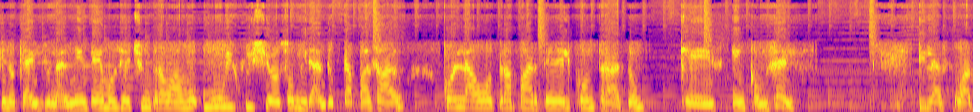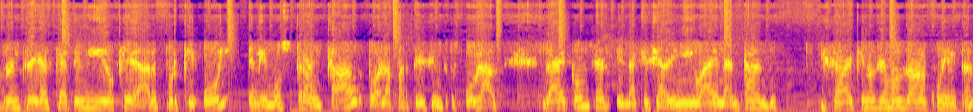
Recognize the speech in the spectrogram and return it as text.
sino que adicionalmente hemos hecho un trabajo muy juicioso mirando qué ha pasado con la otra parte del contrato que es en Comcel y las cuatro entregas que ha tenido que dar porque hoy tenemos trancado toda la parte de centros poblados. La de Comcel es la que se ha venido adelantando y sabe que nos hemos dado cuenta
